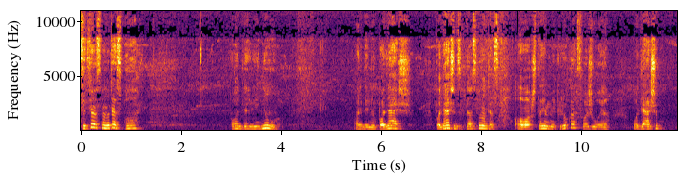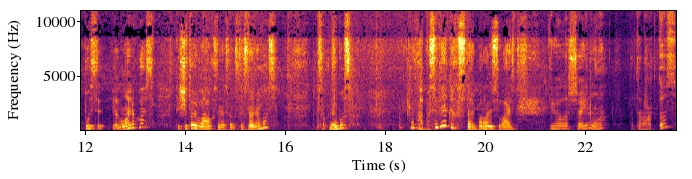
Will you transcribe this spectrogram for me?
7 minutės po, po 9. Ar 9, po 10. Po 10, 7 minutės. O va štai mikriukas važiuoja po 10 pusė 11. Tai šito ir lauksiu, nes ankstesnio nebus. Tiesiog nebus. Nu ką, pasidėti, dar parodysiu vaistus. Kyvė lašai nuo kataraktos,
